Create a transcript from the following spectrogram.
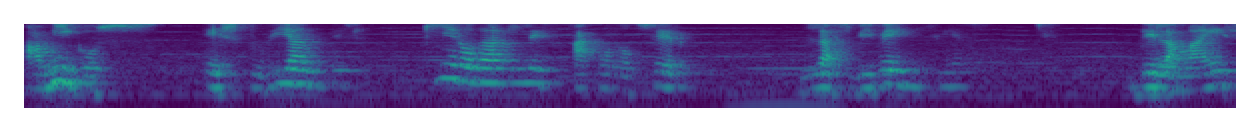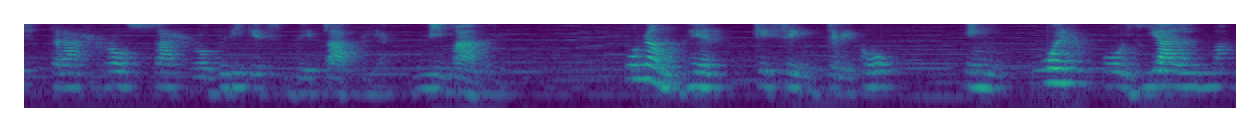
amigos, estudiantes, quiero darles a conocer las vivencias de la maestra Rosa Rodríguez de Tapia, mi madre, una mujer que se entregó en cuerpo y alma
